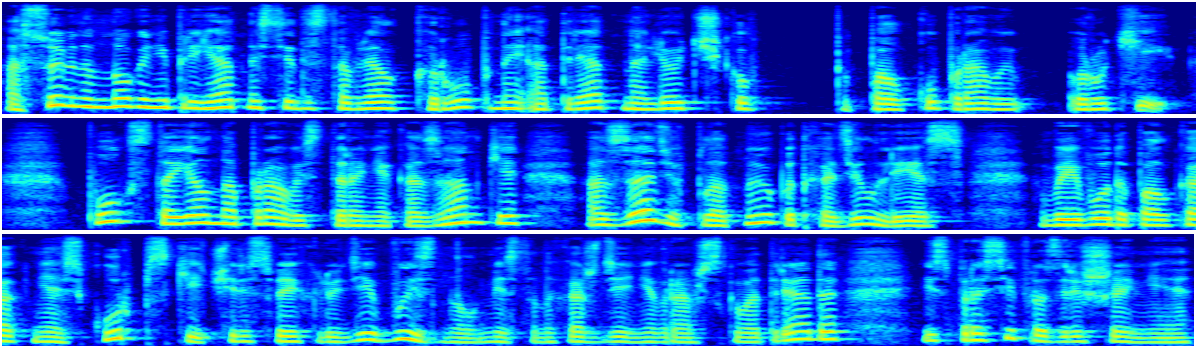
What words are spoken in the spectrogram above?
Особенно много неприятностей доставлял крупный отряд налетчиков по полку правой руки. Полк стоял на правой стороне Казанки, а сзади вплотную подходил лес. Воевода полка князь Курбский через своих людей вызнал местонахождение вражеского отряда и, спросив разрешения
